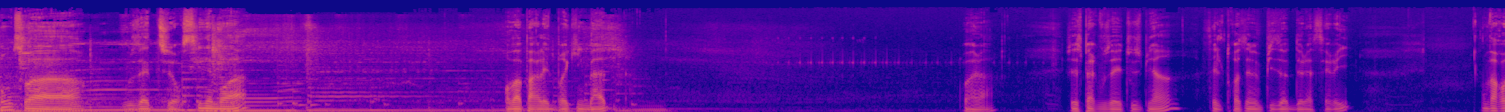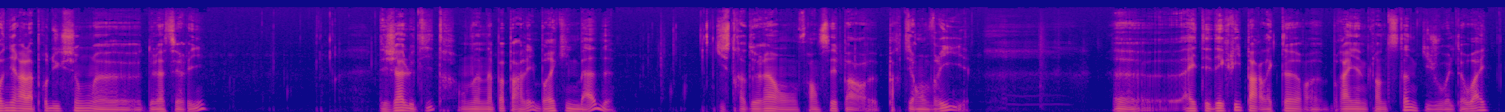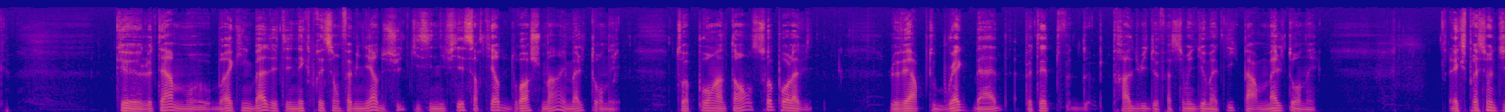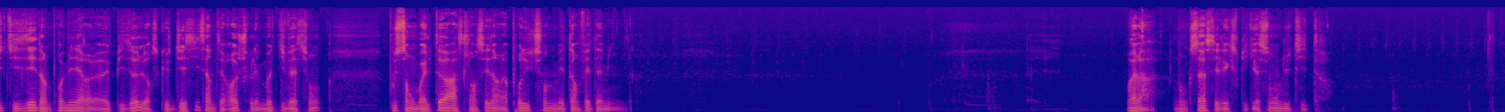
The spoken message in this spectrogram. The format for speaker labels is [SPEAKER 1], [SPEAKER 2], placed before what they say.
[SPEAKER 1] Bonsoir, vous êtes sur Cinémoi. On va parler de Breaking Bad. Voilà. J'espère que vous allez tous bien. C'est le troisième épisode de la série. On va revenir à la production euh, de la série. Déjà le titre, on n'en a pas parlé, Breaking Bad qui se traduirait en français par euh, partir en vrille, euh, a été décrit par l'acteur euh, Brian Cranston qui joue Walter White que le terme Breaking Bad était une expression familière du Sud qui signifiait sortir du droit chemin et mal tourner, soit pour un temps, soit pour la vie. Le verbe to break bad peut être traduit de façon idiomatique par mal tourner. L'expression est utilisée dans le premier euh, épisode lorsque Jesse s'interroge sur les motivations poussant Walter à se lancer dans la production de méthamphétamine. Voilà, donc ça c'est l'explication du titre.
